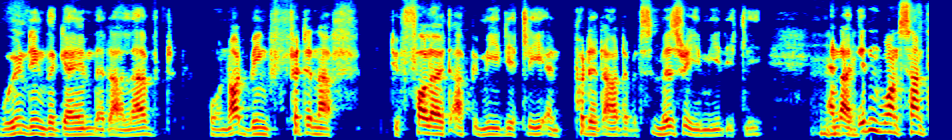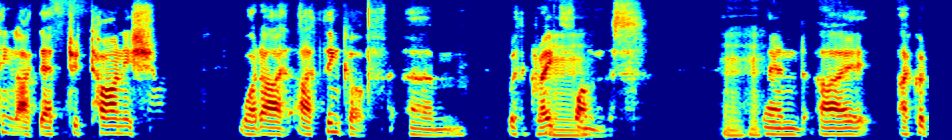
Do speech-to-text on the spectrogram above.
wounding the game that I loved or not being fit enough to follow it up immediately and put it out of its misery immediately. And I didn't want something like that to tarnish what I, I think of um, with great Mm. fondness. Mhm. And I, I could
